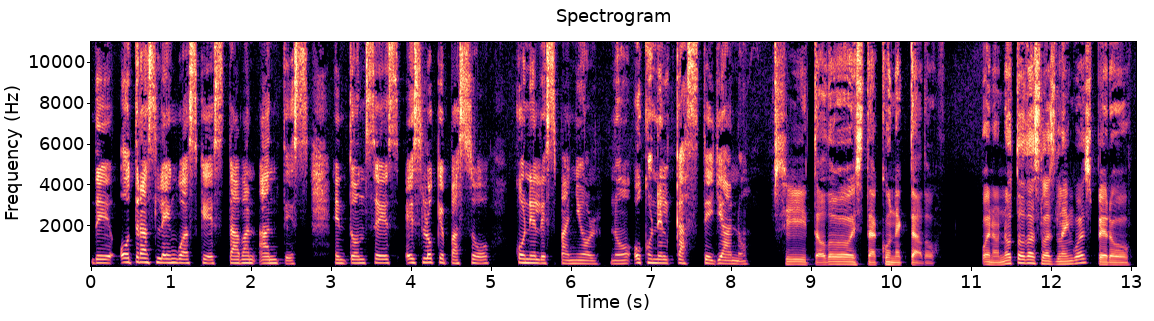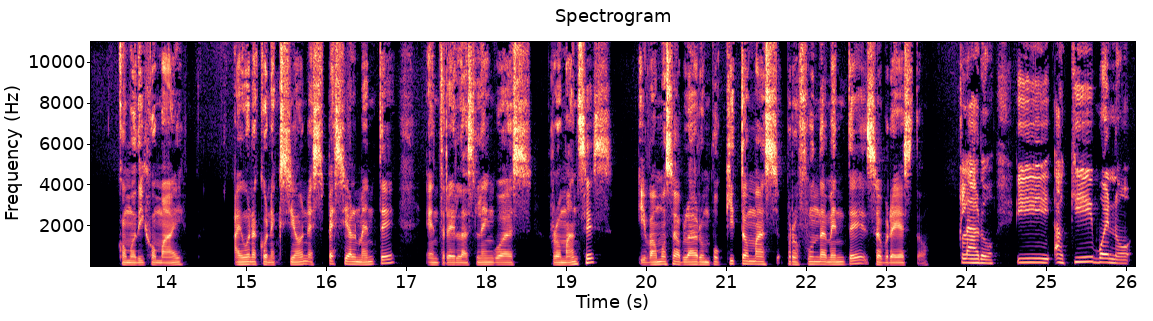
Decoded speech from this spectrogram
de otras lenguas que estaban antes. Entonces es lo que pasó con el español, ¿no? O con el castellano. Sí, todo está conectado. Bueno, no todas las lenguas, pero como dijo Mai, hay una conexión especialmente entre las lenguas romances y vamos a hablar un poquito más profundamente sobre esto. Claro, y aquí, bueno,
